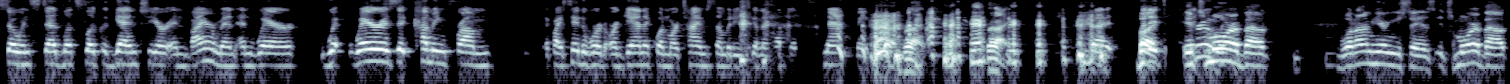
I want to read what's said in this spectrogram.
So instead let's look again to your environment and where wh- where is it coming from? If i say the word organic one more time somebody's going to have to smack me. Right. Right. but But it's it's, more about what I'm hearing you say is it's more about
